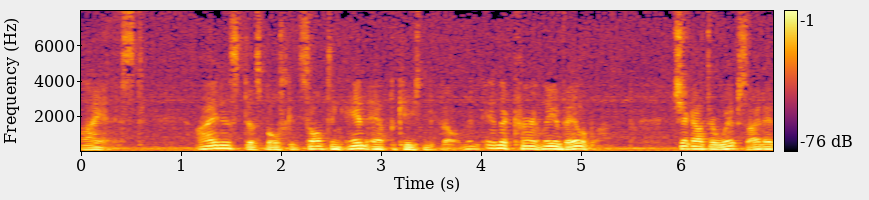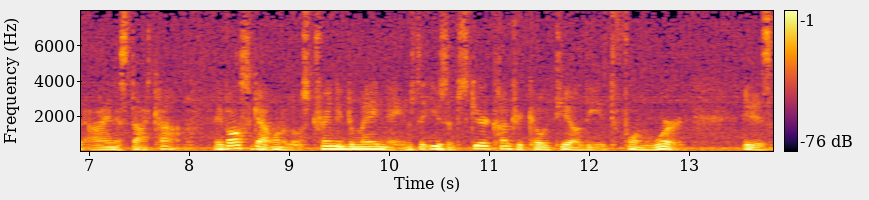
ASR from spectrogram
Ionist. Ionist does both consulting and application development, and they're currently available. Check out their website at ionist.com. They've also got one of those trendy domain names that use obscure country code TLDs to form a word. It is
